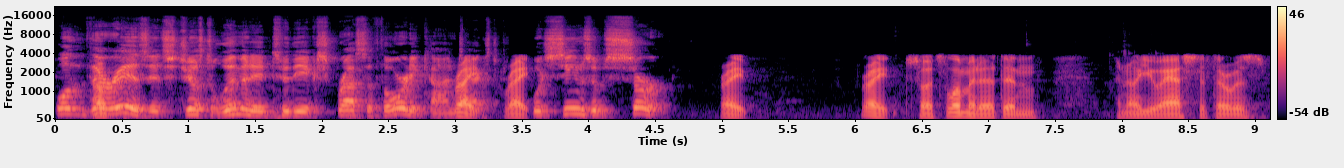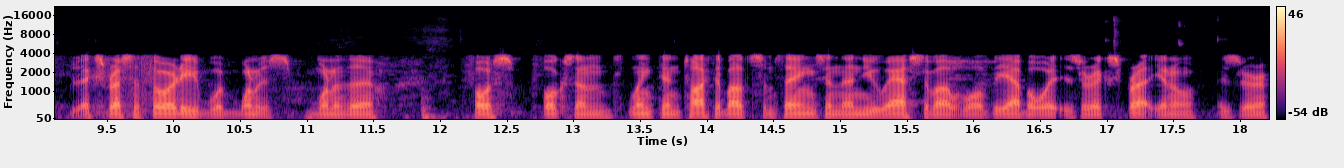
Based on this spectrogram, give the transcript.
well, there uh, is. It's just limited to the express authority context, right, right. which seems absurd. Right, right. So it's limited, and I know you asked if there was express authority. One is one of the folks folks on LinkedIn talked about some things, and then you asked about, well, yeah, but what, is there express? You know, is there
